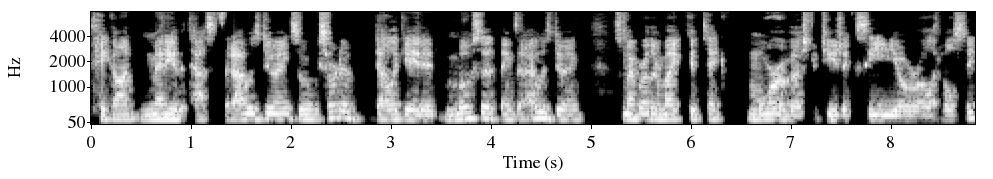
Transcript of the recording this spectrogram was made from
take on many of the tasks that I was doing. So we sort of delegated most of the things that I was doing so my brother Mike could take more of a strategic CEO role at Holstee.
